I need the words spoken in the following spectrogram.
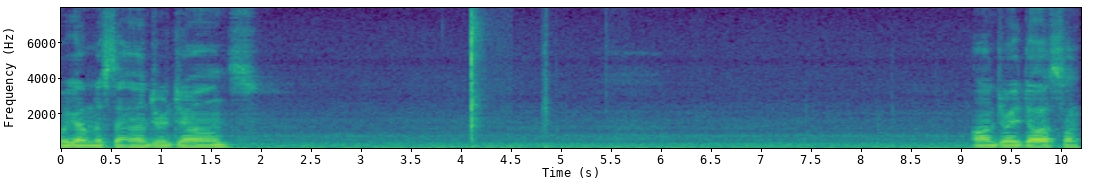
We got Mr. Andruw Jones. Andre Dawson.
